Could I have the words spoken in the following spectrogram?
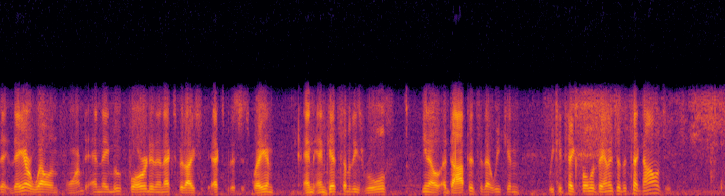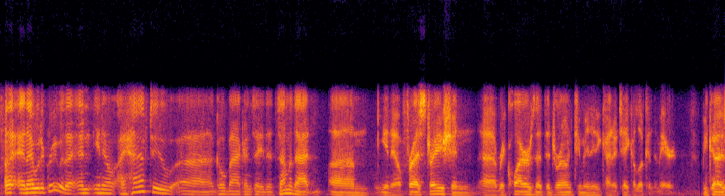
they, they are well informed and they move forward in an expeditious, expeditious way and, and, and get some of these rules, you know, adopted so that we can we can take full advantage of the technology. Uh, and I would agree with that. And you know, I have to uh, go back and say that some of that, um, you know, frustration uh, requires that the drone community kind of take a look in the mirror, because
